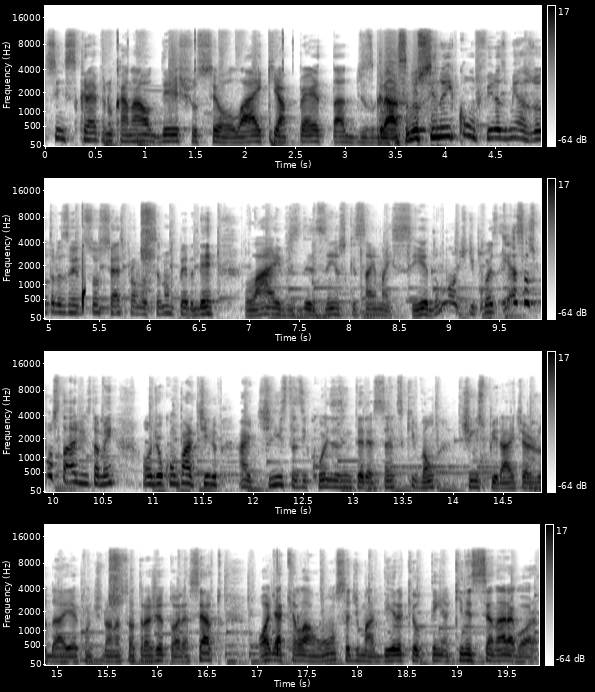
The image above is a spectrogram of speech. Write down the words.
se inscreve no canal, deixa o seu like, aperta a desgraça do sino e confira as minhas outras redes sociais para você não perder lives, desenhos que saem mais cedo, um monte de coisa. E essas postagens também, onde eu compartilho artistas e coisas interessantes que vão te inspirar e te ajudar a continuar na sua trajetória, certo? Olha aquela onça de madeira que eu tenho aqui nesse cenário agora.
